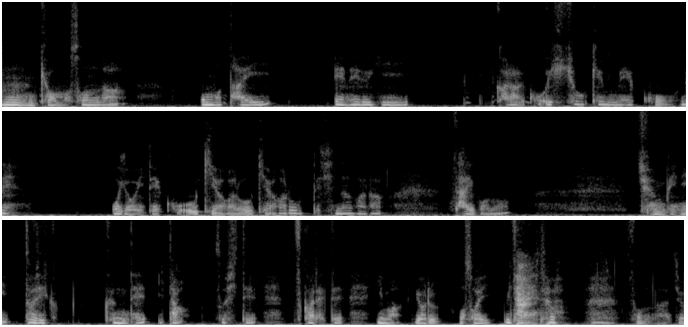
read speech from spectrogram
うん、今日もそんな重たいエネルギーからこう一生懸命こうね泳いでこう浮き上がろう浮き上がろうってしながら最後の準備に取り組んでいた。そして疲れて今夜遅いみたいな。そんな状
